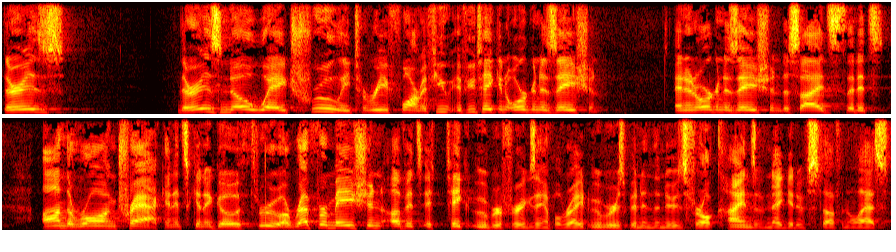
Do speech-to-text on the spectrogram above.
there is there is no way truly to reform. If you, if you take an organization and an organization decides that it's on the wrong track and it's going to go through a reformation of its it, take uber for example right? Uber has been in the news for all kinds of negative stuff in the last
